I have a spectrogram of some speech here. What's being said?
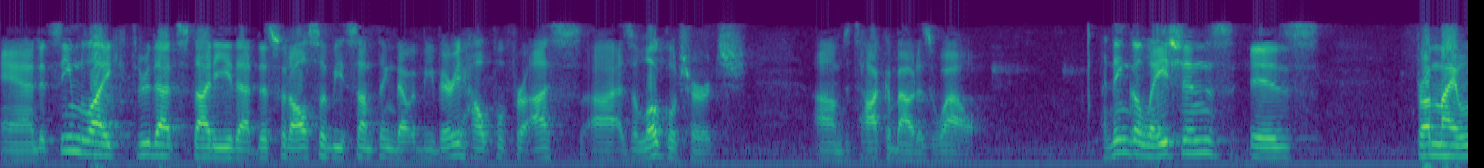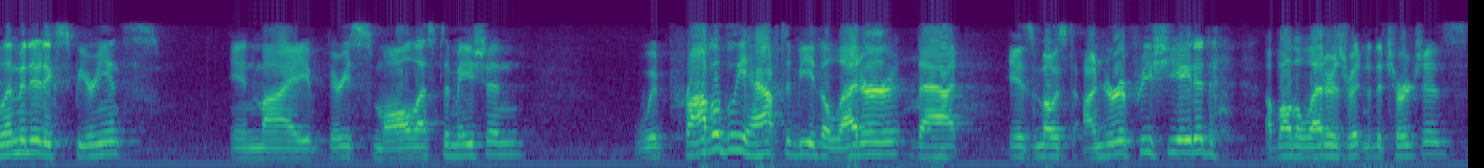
And it seemed like through that study that this would also be something that would be very helpful for us uh, as a local church um, to talk about as well. I think Galatians is, from my limited experience, in my very small estimation, would probably have to be the letter that is most underappreciated of all the letters written to the churches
